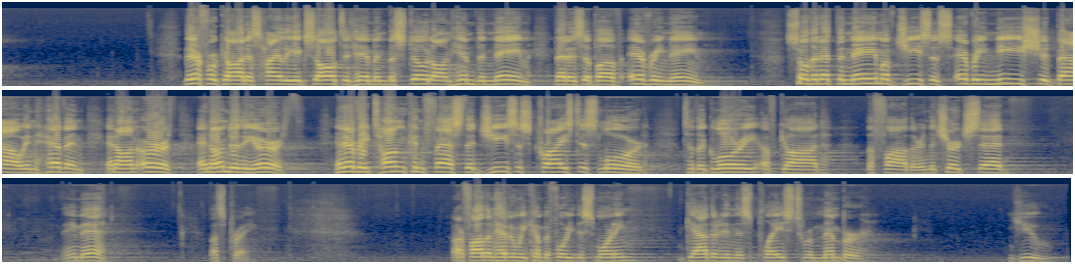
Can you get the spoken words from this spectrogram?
Therefore, God has highly exalted him and bestowed on him the name that is above every name, so that at the name of Jesus every knee should bow in heaven and on earth and under the earth, and every tongue confess that Jesus Christ is Lord to the glory of God the Father. And the church said, Amen. Let's pray. Our Father in heaven, we come before you this morning, gathered in this place to remember you,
